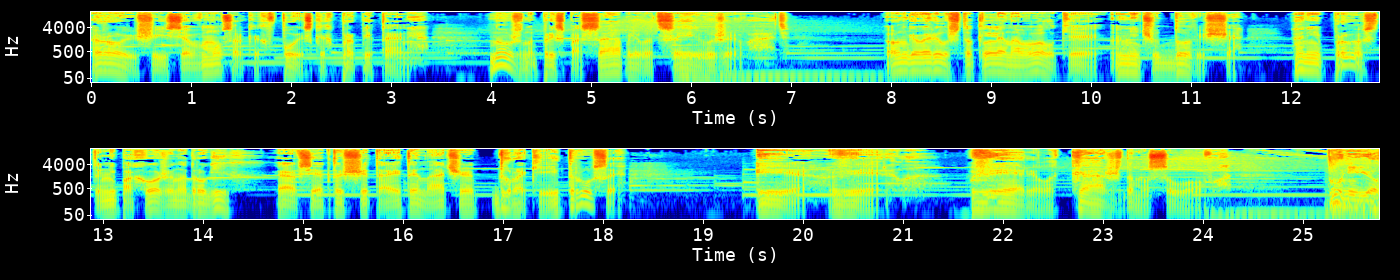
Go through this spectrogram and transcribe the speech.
роющиеся в мусорках в поисках пропитания. Нужно приспосабливаться и выживать. Он говорил, что тленоволки не чудовища, они просто не похожи на других, а все, кто считает иначе, дураки и трусы. И верила каждому слову. У нее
